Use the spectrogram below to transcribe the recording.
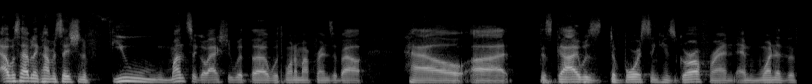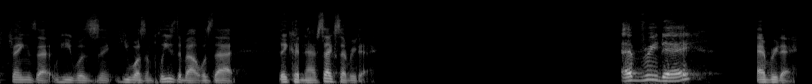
i was having a conversation a few months ago actually with uh, with one of my friends about how uh this guy was divorcing his girlfriend and one of the things that he was he wasn't pleased about was that they couldn't have sex every day Every day. every day.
